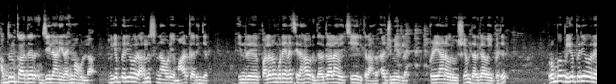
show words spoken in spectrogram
அப்துல் காதர் ஜீலானி ரஹிமஹுல்லா மிகப்பெரிய ஒரு அஹ்லுசுன்னாவுடைய மார்க் அறிஞர். இன்று பலரும் கூட என்ன செய்கிறாங்க அவர் தர்காலாம் வச்சு இருக்கிறாங்க அஜ்மீரில். பிழையான ஒரு விஷயம் தர்கா வைப்பது. ரொம்ப மிகப்பெரிய ஒரு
